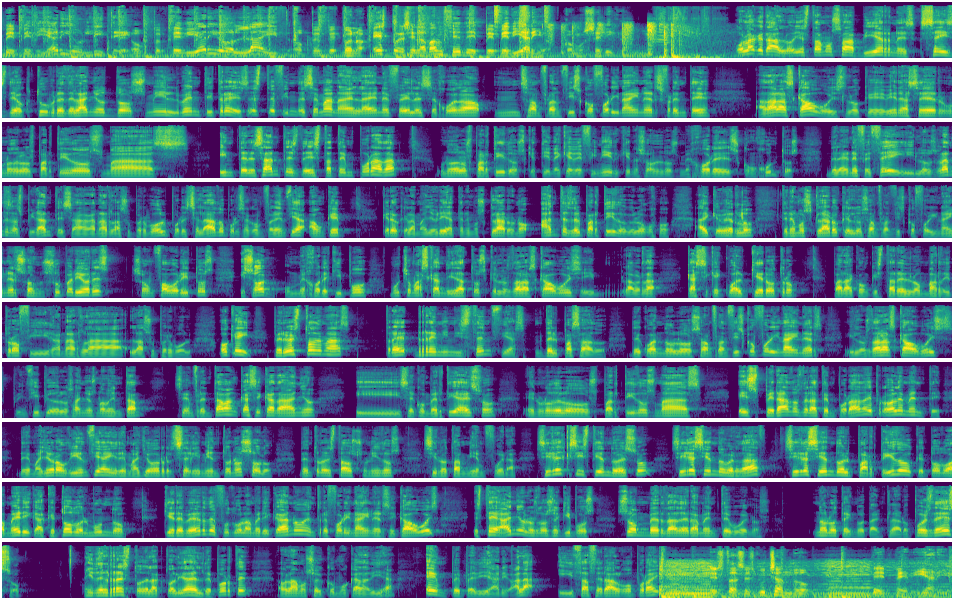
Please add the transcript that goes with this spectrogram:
Pepe Diario Lite o Pepe Diario Light o Pepe... Bueno, esto es el avance de Pepe Diario, como se diga. Hola, ¿qué tal? Hoy estamos a viernes 6 de octubre del año 2023. Este fin de semana en la NFL se juega San Francisco 49ers frente a Dallas Cowboys, lo que viene a ser uno de los partidos más interesantes de esta temporada uno de los partidos que tiene que definir quiénes son los mejores conjuntos de la NFC y los grandes aspirantes a ganar la Super Bowl por ese lado, por esa conferencia, aunque creo que la mayoría tenemos claro, ¿no? Antes del partido, que luego hay que verlo, tenemos claro que los San Francisco 49ers son superiores, son favoritos y son un mejor equipo, mucho más candidatos que los Dallas Cowboys y la verdad casi que cualquier otro para conquistar el Lombardi Trophy y ganar la, la Super Bowl. Ok, pero esto además trae reminiscencias del pasado, de cuando los San Francisco 49ers y los Dallas Cowboys, principio de los años 90, se enfrentaban casi cada año y se convertía eso en uno de los partidos más esperados de la temporada y probablemente de mayor audiencia y de mayor seguimiento, no solo dentro de Estados Unidos, sino también fuera. ¿Sigue existiendo eso? ¿Sigue siendo verdad? ¿Sigue siendo el partido que todo América, que todo el mundo quiere ver de fútbol americano entre 49ers y Cowboys? Este año los dos equipos son verdaderamente buenos. No lo tengo tan claro. Pues de eso y del resto de la actualidad del deporte hablamos hoy como cada día en Pepe Diario. ¡Hala! ¿Y hacer algo por ahí? Estás escuchando Pepe Diario.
